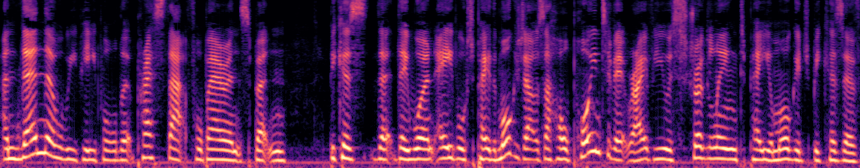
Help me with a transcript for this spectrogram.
and then there will be people that press that forbearance button because that they weren't able to pay the mortgage. That was the whole point of it, right? If you were struggling to pay your mortgage because of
